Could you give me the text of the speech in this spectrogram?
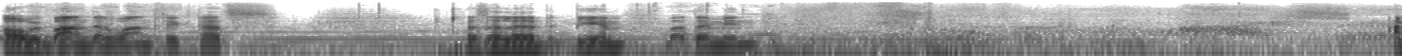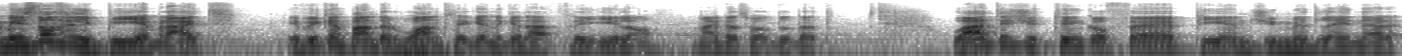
Oh, we banned that one trick. That's... That's a little bit BM, but I mean... I mean, it's not really BM, right? If we can ban that one trick and get a free elo, might as well do that. What did you think of uh, PNG mid laner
